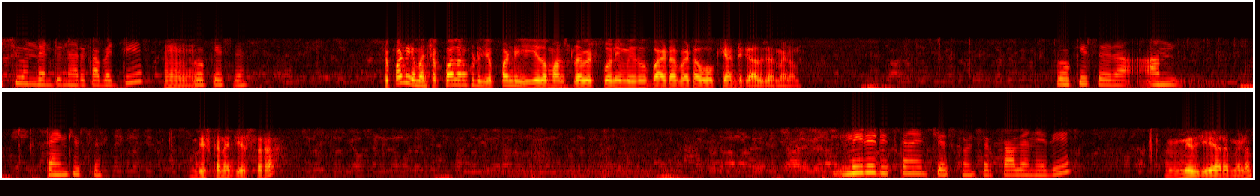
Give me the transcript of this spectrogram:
ఇష్యూ ఉందంటున్నారు కాబట్టి ఓకే సార్. చెప్పండి ఏమైనా చెప్పాలనుకుంటే చెప్పండి ఏదో మనసులో పెట్టుకొని మీరు బయట బయట ఓకే అంటే కాదు కదా madam. Okay sir thank you sir. Disconnect చేస్తారా? మీరే డిస్కనెక్ట్ చేసుకోండి సార్ కాల్ అనేది. మీరు చేయరా మేడం?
